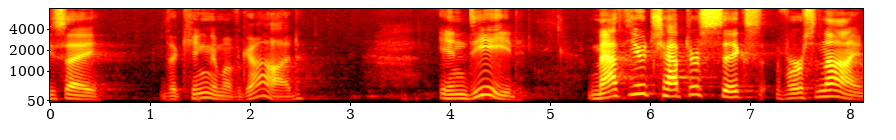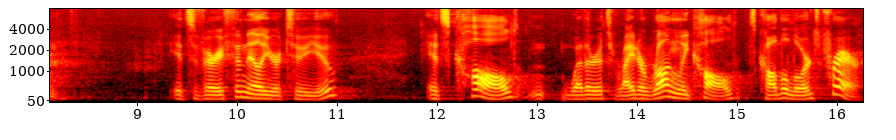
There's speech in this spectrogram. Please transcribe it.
You say, the kingdom of God? Indeed. Matthew chapter 6, verse 9. It's very familiar to you. It's called, whether it's right or wrongly called, it's called the Lord's Prayer.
